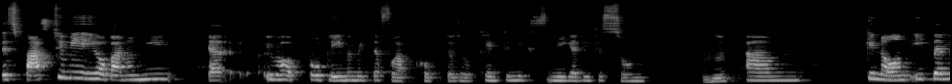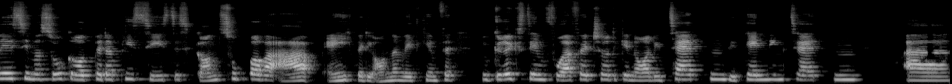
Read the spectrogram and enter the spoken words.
das passt für mich. Ich habe auch noch nie äh, überhaupt Probleme mit der Farbe gehabt. Also könnte nichts Negatives sagen. Mhm. Ähm, genau, und ich, bei mir ist immer so, gerade bei der PC ist das ganz super, aber auch eigentlich bei den anderen Wettkämpfen. Du kriegst im Vorfeld schon genau die Zeiten, die Tending-Zeiten, äh,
